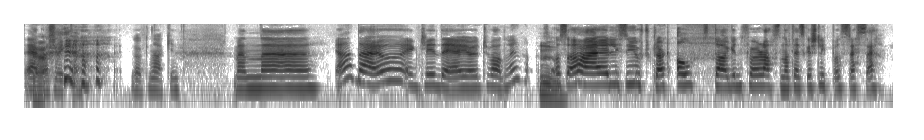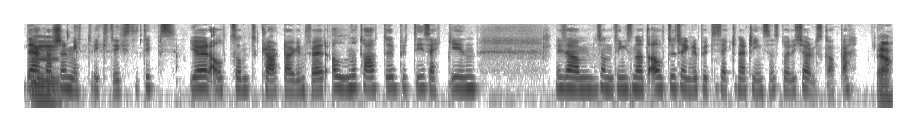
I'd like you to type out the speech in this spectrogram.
Det er Ja. kanskje viktig. Går ikke naken. Men uh, ja, det er jo egentlig det jeg gjør til vanlig. Mm. Og så har jeg liksom gjort klart alt dagen før, da, sånn at jeg skal slippe å stresse. Det er Mm. kanskje mitt viktigste tips. Gjør alt sånt klart dagen før. Alle notater, putt i sekken. Liksom, sånne ting, sånn at Alt du trenger å putte i sekken, er ting som står i kjøleskapet. Ja.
